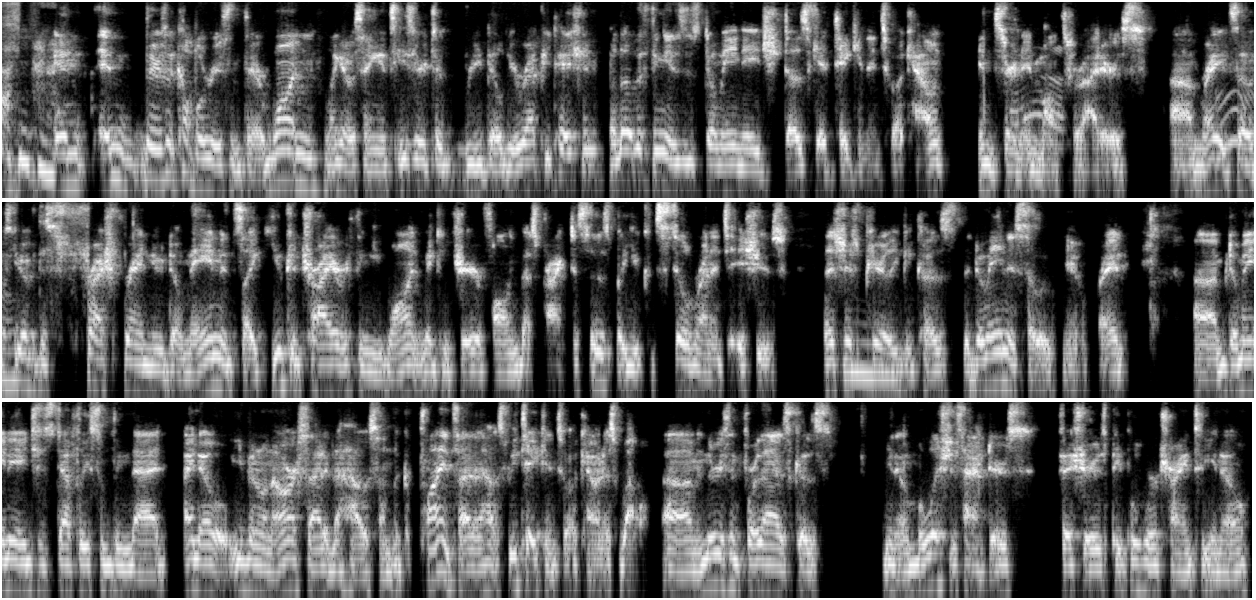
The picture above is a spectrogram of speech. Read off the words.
and, and there's a couple reasons there. One, like I was saying, it's easier to rebuild your reputation. But the other thing is, is domain age does get taken into account in certain oh. inbox providers, um, right? Oh. So if you oh. have this fresh, brand new domain, it's like you could try everything you want, making sure you're following best practices, but you could still run into issues. That's just mm-hmm. purely because the domain is so new, right? Um, domain age is definitely something that I know even on our side of the house, on the compliance side of the house, we take into account as well. Um, and the reason for that is because, you know, malicious actors, phishers, people who are trying to, you know,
